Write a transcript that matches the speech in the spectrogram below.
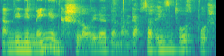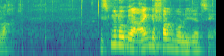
Dann haben die in die Menge geschleudert und dann gab es da riesen Toastbrotschlacht. Ist mir nur gerade eingefallen, wollte ich erzählen.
